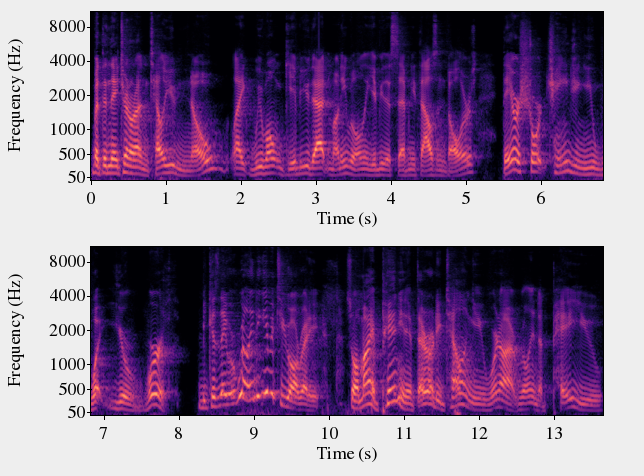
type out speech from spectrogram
But then they turn around and tell you, no, like we won't give you that money. We'll only give you the $70,000. They are shortchanging you what you're worth because they were willing to give it to you already. So, in my opinion, if they're already telling you we're not willing to pay you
